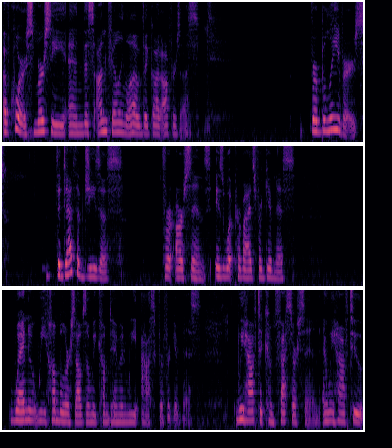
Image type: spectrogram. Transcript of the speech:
of course, mercy and this unfailing love that God offers us for believers, the death of Jesus for our sins is what provides forgiveness when we humble ourselves and we come to Him and we ask for forgiveness. We have to confess our sin and we have to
